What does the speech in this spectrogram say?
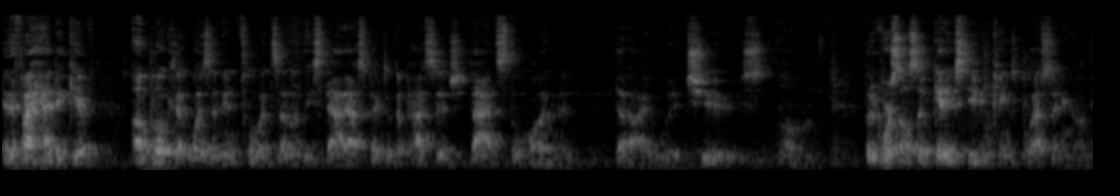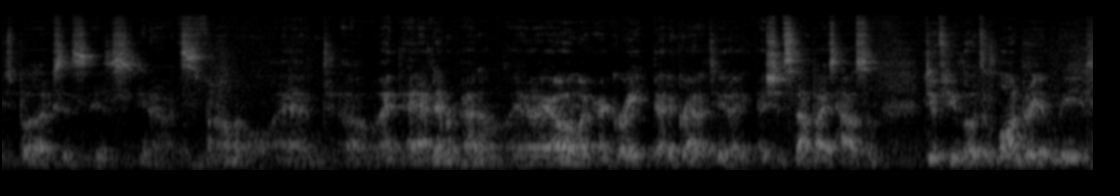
And if I had to give a book that was an influence on at least that aspect of the passage, that's the one that I would choose. Um, but of course, also getting Stephen King's blessing on these books is, is you know, it's phenomenal. And um, I, have never met him. I, know, I owe him a, a great debt of gratitude. I, I should stop by his house and do a few loads of laundry and leave.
